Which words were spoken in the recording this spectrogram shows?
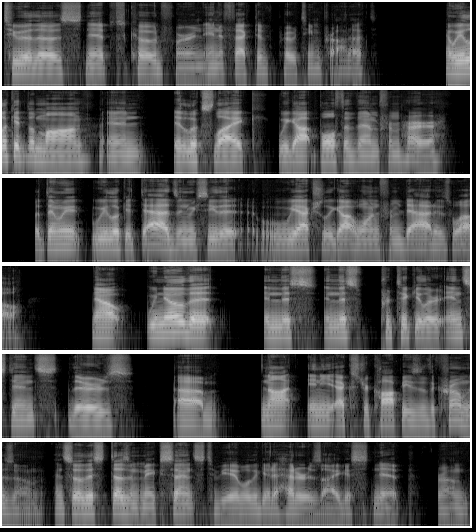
two of those SNPs code for an ineffective protein product. And we look at the mom, and it looks like we got both of them from her. But then we, we look at dad's, and we see that we actually got one from dad as well. Now, we know that in this, in this particular instance, there's um, not any extra copies of the chromosome. And so this doesn't make sense to be able to get a heterozygous SNP from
